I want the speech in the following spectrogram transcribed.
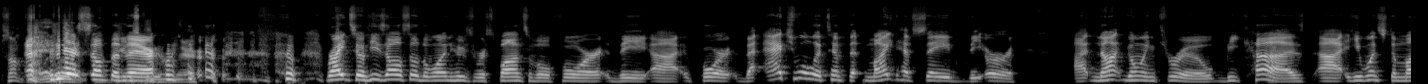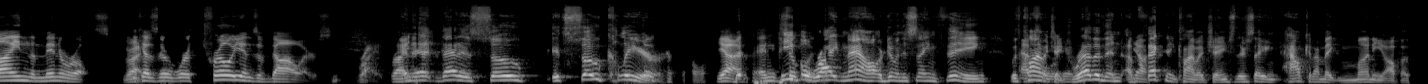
something. There's something there. there. right so he's also the one who's responsible for the uh for the actual attempt that might have saved the earth uh, not going through because uh, he wants to mine the minerals Right. because they're worth trillions of dollars. right, Right. and that, that is so it's so So clear. Yeah, and people quick. right now are doing the same thing with climate change. Rather than Yeah. affecting climate change, they're saying, "How can I make money off of?"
